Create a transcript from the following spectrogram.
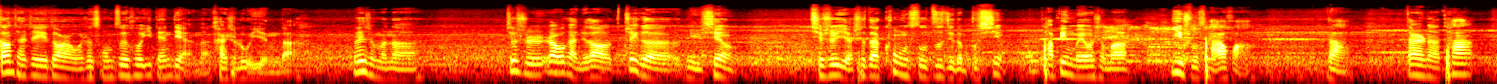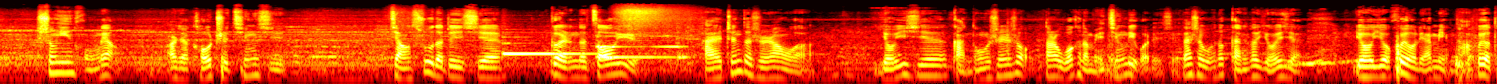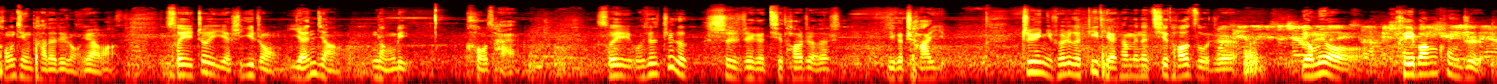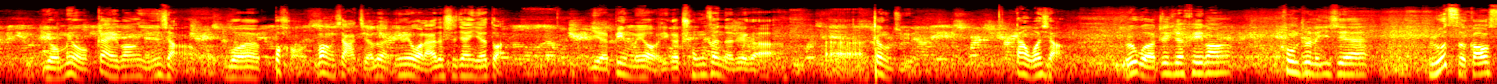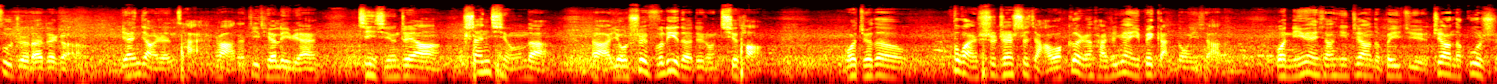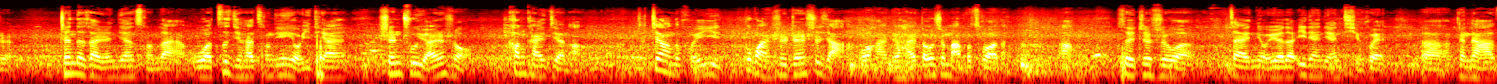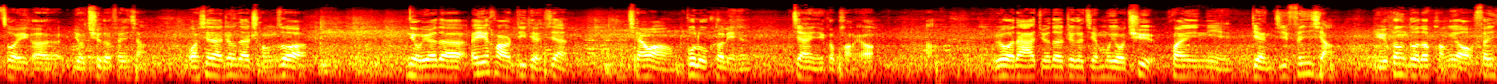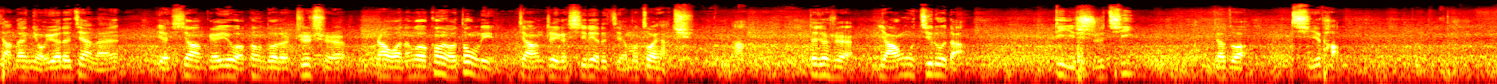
刚才这一段我是从最后一点点的开始录音的，为什么呢？就是让我感觉到这个女性其实也是在控诉自己的不幸，她并没有什么艺术才华，啊，但是呢，她声音洪亮。而且口齿清晰，讲述的这些个人的遭遇，还真的是让我有一些感同身受。当然，我可能没经历过这些，但是我都感觉到有一些，有有会有怜悯他，会有同情他的这种愿望。所以这也是一种演讲能力、口才。所以我觉得这个是这个乞讨者的一个差异。至于你说这个地铁上面的乞讨组织有没有黑帮控制？有没有丐帮影响？我不好妄下结论，因为我来的时间也短，也并没有一个充分的这个呃证据。但我想，如果这些黑帮控制了一些如此高素质的这个演讲人才，是吧？在地铁里边进行这样煽情的啊有说服力的这种乞讨，我觉得不管是真是假，我个人还是愿意被感动一下的。我宁愿相信这样的悲剧，这样的故事。真的在人间存在，我自己还曾经有一天伸出援手，慷慨解囊，这样的回忆，不管是真是假，我感觉还都是蛮不错的，啊，所以这是我在纽约的一点点体会，呃，跟大家做一个有趣的分享。我现在正在乘坐纽约的 A 号地铁线，前往布鲁克林见一个朋友，啊，如果大家觉得这个节目有趣，欢迎你点击分享。与更多的朋友分享在纽约的见闻，也希望给予我更多的支持，让我能够更有动力将这个系列的节目做下去。啊，这就是《洋务记录》的第十期，叫做乞讨。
